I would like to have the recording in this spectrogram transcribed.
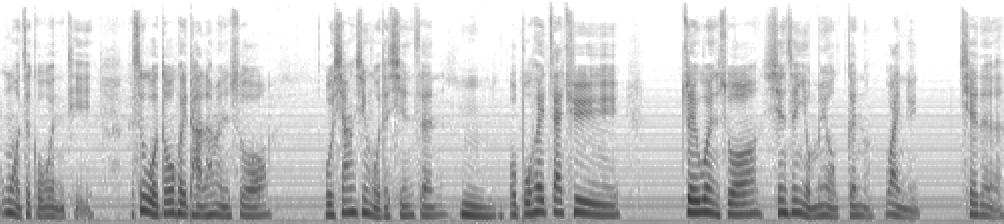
问我这个问题，可是我都回答他们说。我相信我的先生，嗯，我不会再去追问说先生有没有跟外女切的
